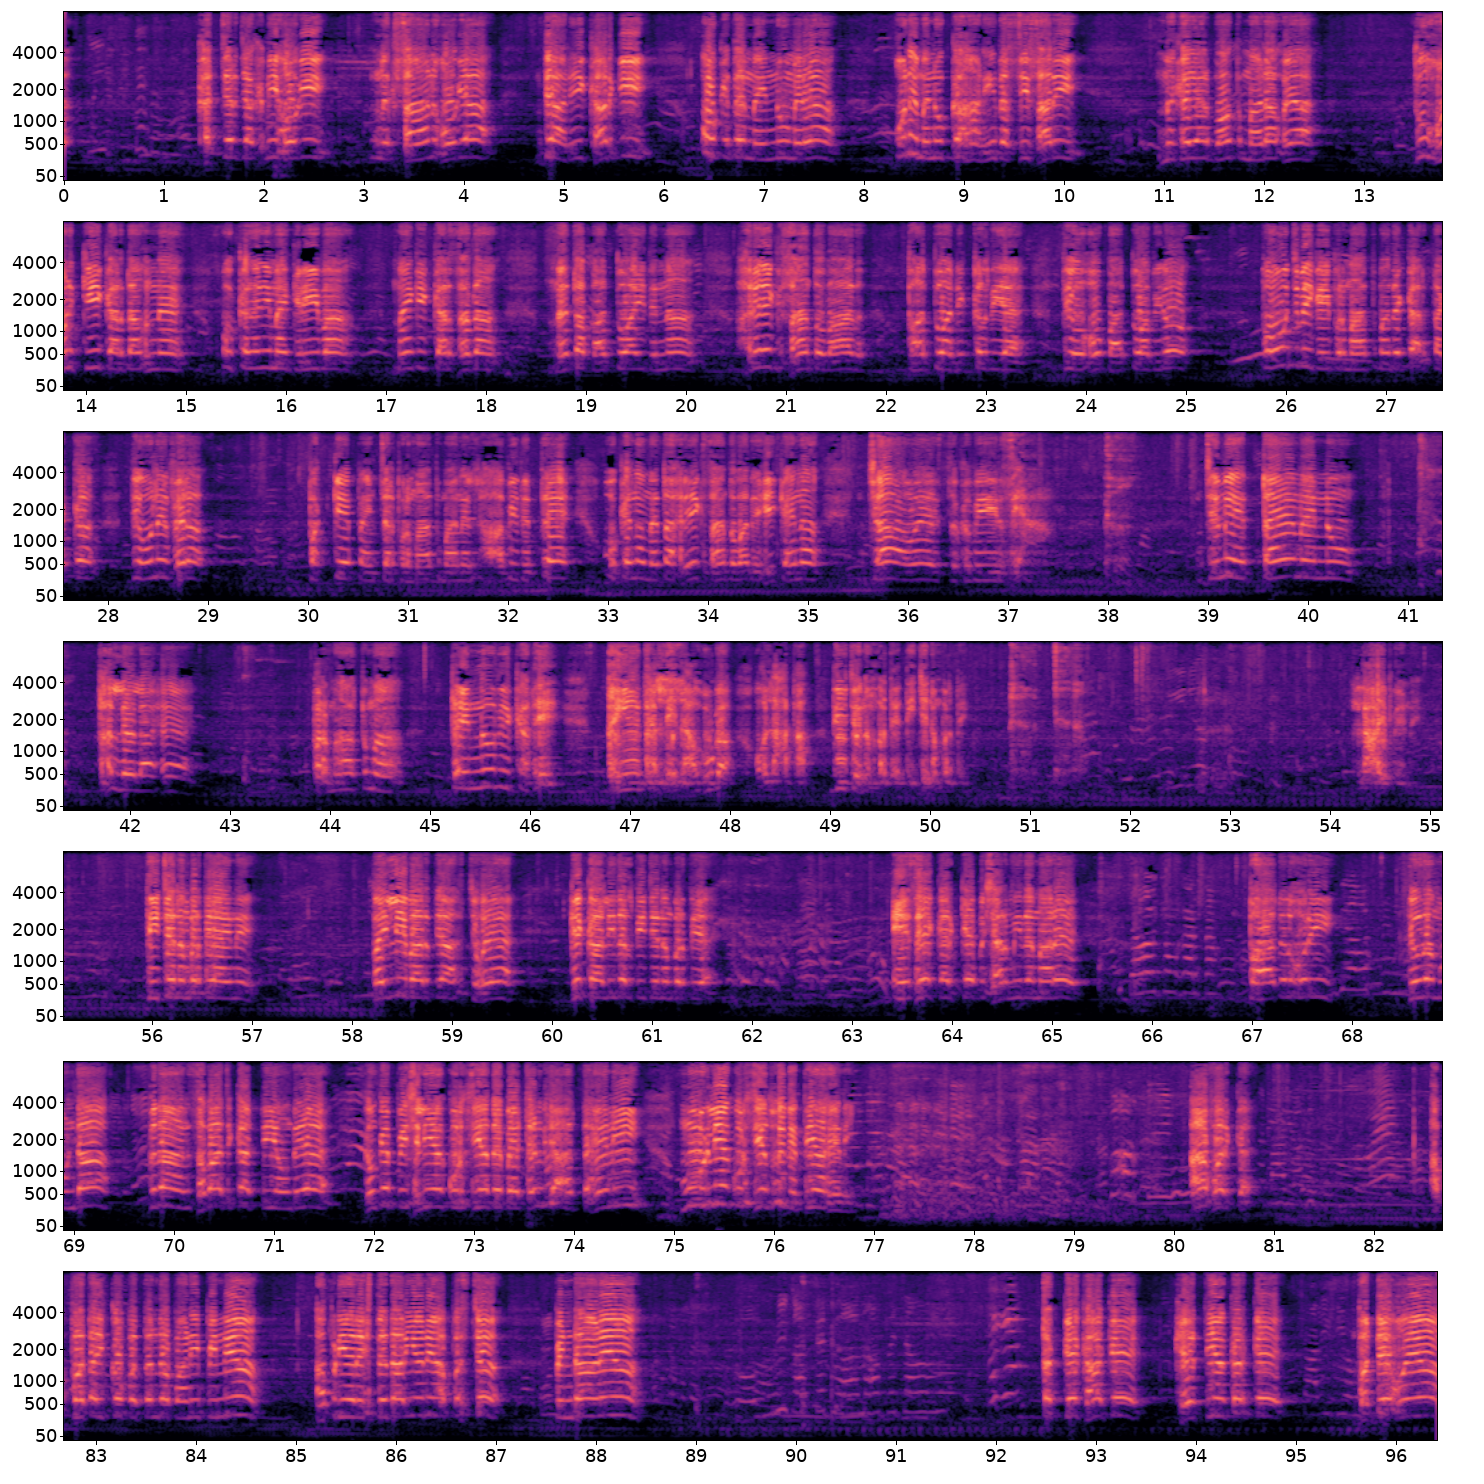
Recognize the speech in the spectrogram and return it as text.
ਖੱਚਰ ਜ਼ਖਮੀ ਹੋ ਗਈ, ਨੁਕਸਾਨ ਹੋ ਗਿਆ, ਦਿਹਾੜੀ ਖੜ ਗਈ। ਉਹ ਕਿਤੇ ਮੈਨੂੰ ਮਿਲਿਆ, ਉਹਨੇ ਮੈਨੂੰ ਕਹਾਣੀ ਦੱਸੀ ਸਾਰੀ। ਮੈਂ ਕਿਹਾ, ਯਾਰ, ਬਹੁਤ ਮਾੜਾ ਹੋਇਆ। ਤੂੰ ਹੁਣ ਕੀ ਕਰਦਾ ਹੁੰਨਾ ਉਹ ਕਹਿੰਦਾ ਜੀ, ਮੈਂ ਗਰੀਬ ਆ ਮੈਂ ਕੀ ਕਰ ਸਕਦਾ? ਮੈਂ ਤਾਂ ਬਾਦੁਆ ਹੀ ਦਿੰਨਾ। ਹਰੇਕ ਸਾਂ ਤੋਂ ਬਾਅਦ ਬਾਦੁਆ ਨਿਕਲਦੀ ਹੈ ਤੇ ਉਹ ਬਾਦੁਆ ਵੀਰੋ ਪਹੁੰਚ ਵੀ ਗਈ ਪ੍ਰਮਾਤਮਾ ਦੇ ਘਰ ਤੱਕ ਤੇ ਉਹਨੇ ਫਿਰ ਪੱਕੇ ਪੈਂਚਰ ਪ੍ਰਮਾਤਮਾ ਨੇ ਲਾ ਵੀ ਦਿੱਤੇ। ਉਹ ਕਹਿੰਦਾ, ਮੈਂ ਤਾਂ ਹਰੇਕ ਸਾਹ ਤੋਂ ਬਾਅਦ ਇਹੀ ਕਹਿਣਾ, ਜਾ ਓਏ ਸੁਖਵੀਰ ਸਿਆ। ਜਿਵੇਂ ਤੈ ਮੈਨੂੰ ਥੱਲੇ ਲਾਇਆ ਪਰਮਾਤਮਾ ਤੈਨੂੰ ਵੀ ਕਦੇ ਅਹੀਂ ਥੱਲੇ ਲਾਊਗਾ। ਉਹ ਲਾਤਾ ਤੀਜੇ ਨੰਬਰ ਤੇ, ਤੀਜੇ ਨੰਬਰ ਤੇ। ਲਾਏ ਪਏ ਨੇ। ਤੀਜੇ ਨੰਬਰ ਤੇ ਆਏ ਨੇ। ਪਹਿਲੀ ਵਾਰ ਇਤਿਹਾਸ ਚ ਹੋਇਆ ਕਿ ਕਾਲੀ ਦਲ ਤੀਜੇ ਨੰਬਰ ਤੇ ਹੈ। ਇਸੇ ਕਰਕੇ ਬਸ਼ਰਮੀ ਦੇ ਮਾਰੇ। ਦਾਲ ਕਿਉਂ ਕਰਦਾ ਬਾਦਲ ਹੋਰੀ ਤੇ ਉਹਦਾ ਮੁੰਡਾ ਵਿਧਾਨ ਸਭਾ 'ਚ ਘੱਟ ਹੀ ਆਉਂਦੇ ਆ, ਕਿਉਂਕਿ ਪਿਛਲੀਆਂ ਕੁਰਸੀਆਂ ਤੇ ਬੈਠੇ ਮੂਰਲੀਆਂ ਕੁਰਸੀਆਂ ਤੁਸੀਂ ਦਿੱਤੀਆਂ ਹੈ ਨਹੀਂ। ਆ ਫ਼ਰਕ ਆਪਾਂ ਤਾਂ ਇੱਕੋ ਪੱਤਨ ਦਾ ਪਾਣੀ ਪੀਨੇ ਆ ਆਪਣੀਆਂ ਰਿਸ਼ਤੇਦਾਰੀਆਂ ਨੇ ਆਪਸ 'ਚ ਪਿੰਡਾਂ ਵਾਲਿਆਂ ਆ ਧੱਕੇ ਖਾ ਕੇ, ਖੇਤੀਆਂ ਕਰਕੇ ਵੱਡੇ ਹੋਏ ਆ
